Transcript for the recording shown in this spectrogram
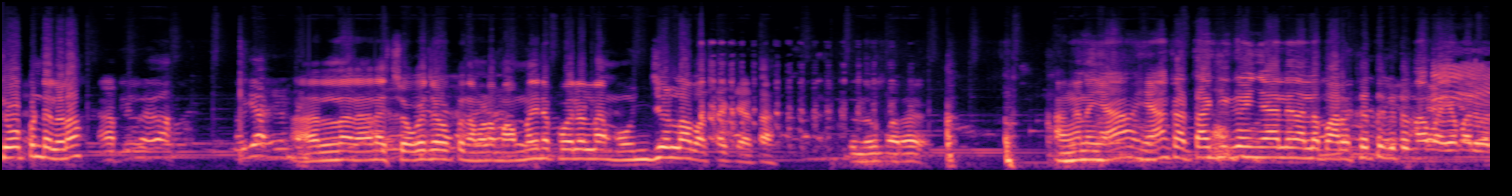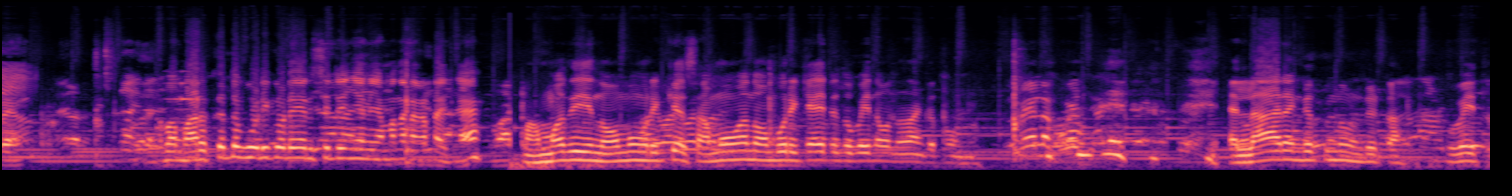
ചോപ്പുണ്ടല്ലോ അല്ല നല്ല നല്ല ചുവ ചോപ്പ് നമ്മുടെ മമ്മതിനെ പോലെയുള്ള മുഞ്ചുള്ള ബത്തക്കേട്ടാ അങ്ങനെ ഞാൻ ഞാൻ കട്ടാക്കി കഴിഞ്ഞാൽ നല്ല പറക്കത്ത് കിട്ടുന്ന പയ്യന്മാര് പറയുന്നു അപ്പൊ മറുക്കത്ത് കൂടിക്കൂടെ അരിച്ചിട്ട് ഞാൻ ഞമ്മ തന്നെ കട്ടാക്കേ മമ്മദ് ഈ നോമ്പ് മുറിക്ക സമൂഹ നോമ്പ് മുറിക്കായിട്ട് ദുബൈയിൽ നിന്ന് വന്നത് എനിക്ക് തോന്നുന്നു. എല്ലാ രംഗത്തുനിന്നും ഉണ്ട് കേട്ടാ ദുബൈത്തു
